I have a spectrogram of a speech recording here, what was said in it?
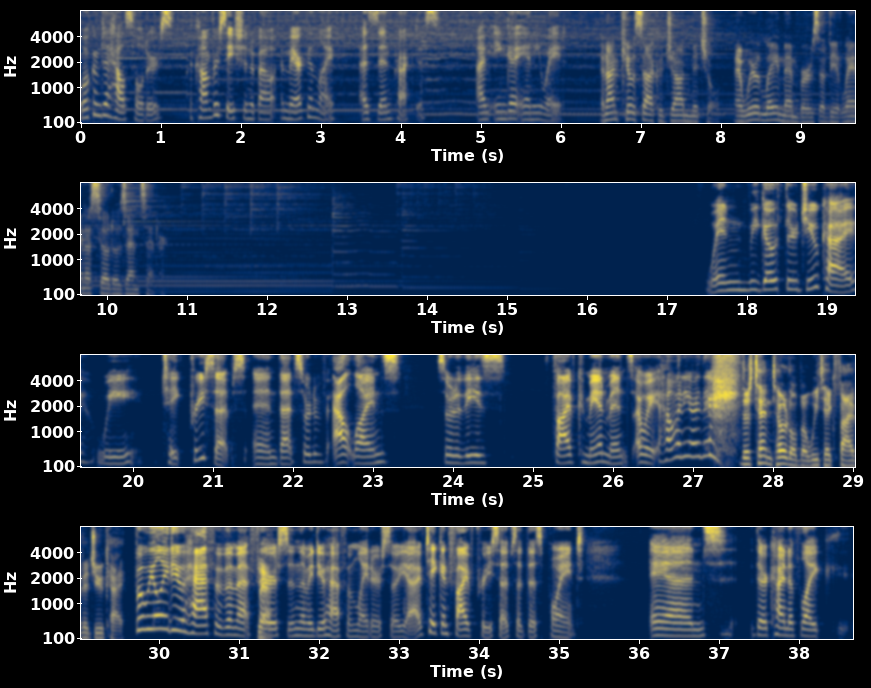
Welcome to Householders, a conversation about American life as Zen practice. I'm Inga Annie Wade. And I'm Kyosaku John Mitchell, and we're lay members of the Atlanta Soto Zen Center. When we go through Jukai, we take precepts, and that sort of outlines sort of these five commandments. Oh wait, how many are there? There's 10 total, but we take 5 at Jukai. But we only do half of them at first yeah. and then we do half of them later. So yeah, I've taken 5 precepts at this. And they're kind of like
